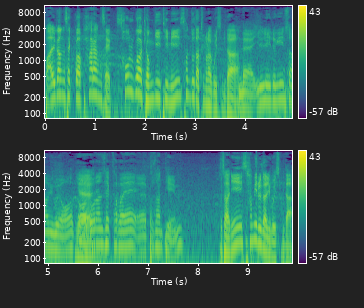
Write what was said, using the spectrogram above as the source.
빨강색과 파랑색 서울과 경기 팀이 선두 다툼을 하고 있습니다. 네, 1, 2등이 싸움이고요. 예. 어, 노란색 카바의 에, 부산 팀. 부산이 3위를 달리고 있습니다.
